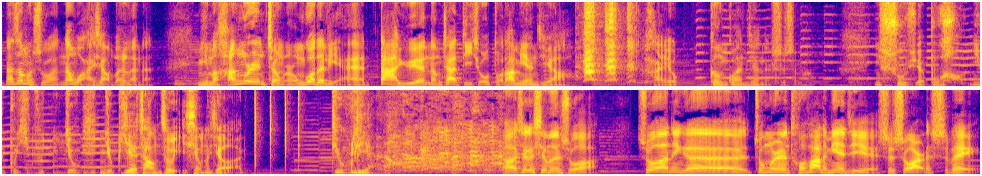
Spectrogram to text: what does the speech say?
那这么说，那我还想问了呢，你们韩国人整容过的脸大约能占地球多大面积啊？还有更关键的是什么？你数学不好，你不不你就你就别张嘴行不行啊？丢脸啊！啊，这个新闻说。说那个中国人脱发的面积是首尔的十倍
